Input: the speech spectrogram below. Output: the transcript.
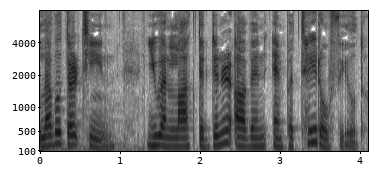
Level 13. You unlock the dinner oven and potato field.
